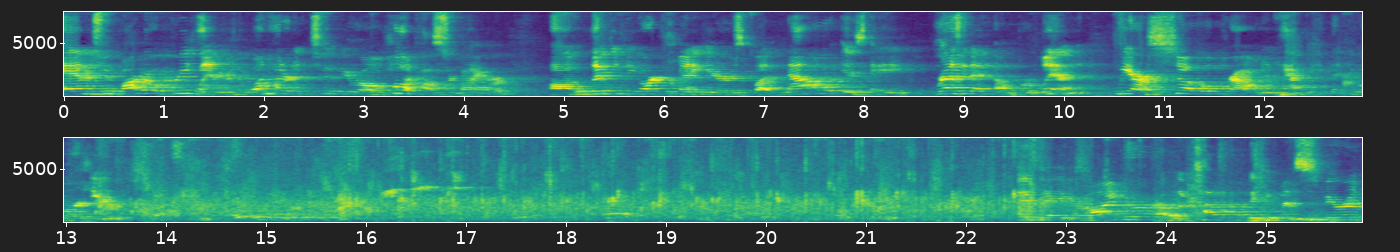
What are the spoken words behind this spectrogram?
And to Margot Friedlander, the 102-year-old Holocaust survivor, uh, who lived in New York for many years, but now is a resident of Berlin, we are so proud and happy that you are here. Is a reminder of the power of the human spirit,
